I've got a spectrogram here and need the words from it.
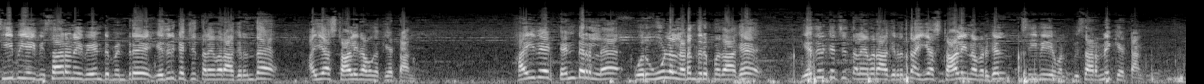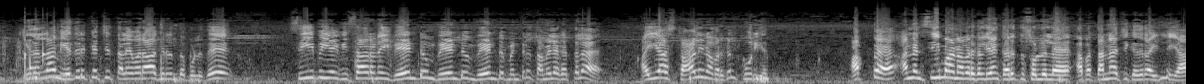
சிபிஐ விசாரணை வேண்டும் என்று எதிர்க்கட்சி தலைவராக இருந்த ஐயா ஸ்டாலின் அவங்க கேட்டாங்க. ஹைவே டெண்டர்ல ஒரு ஊழல் நடந்திருப்பதாக எதிர்க்கட்சி தலைவராக இருந்த ஐயா ஸ்டாலின் அவர்கள் சிபிஐ விசாரணை கேட்டாங்க. இதெல்லாம் எதிர்க்கட்சி தலைவராக இருந்த பொழுது சிபிஐ விசாரணை வேண்டும் வேண்டும் வேண்டும் என்று தமிழகத்தில் ஐயா ஸ்டாலின் அவர்கள் கூறியது. அப்ப அண்ணன் சீமான் அவர்கள் ஏன் கருத்து சொல்லல? அப்ப தன்னாட்சிக்கு எதிராக இல்லையா?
